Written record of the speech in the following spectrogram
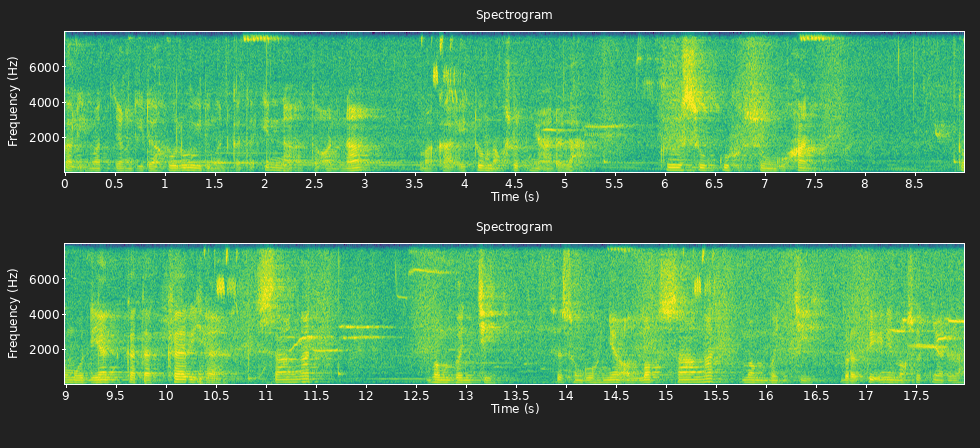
kalimat yang didahului dengan kata inna atau anna maka itu maksudnya adalah kesungguh-sungguhan. Kemudian kata kariha sangat membenci sesungguhnya Allah sangat membenci Berarti ini maksudnya adalah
